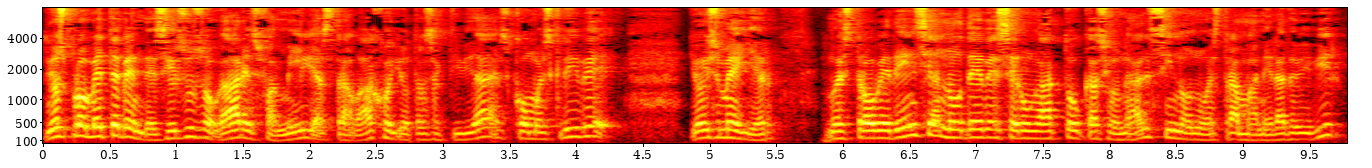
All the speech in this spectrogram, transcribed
Dios promete bendecir sus hogares, familias, trabajo y otras actividades. Como escribe Joyce Meyer, nuestra obediencia no debe ser un acto ocasional, sino nuestra manera de vivir.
